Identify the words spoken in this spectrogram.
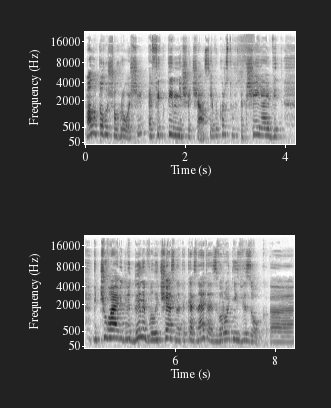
Мало того, що гроші, ефективніше час я використовую, так ще я від, відчуваю від людини величезне таке, знаєте, зворотній зв'язок, е, е,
